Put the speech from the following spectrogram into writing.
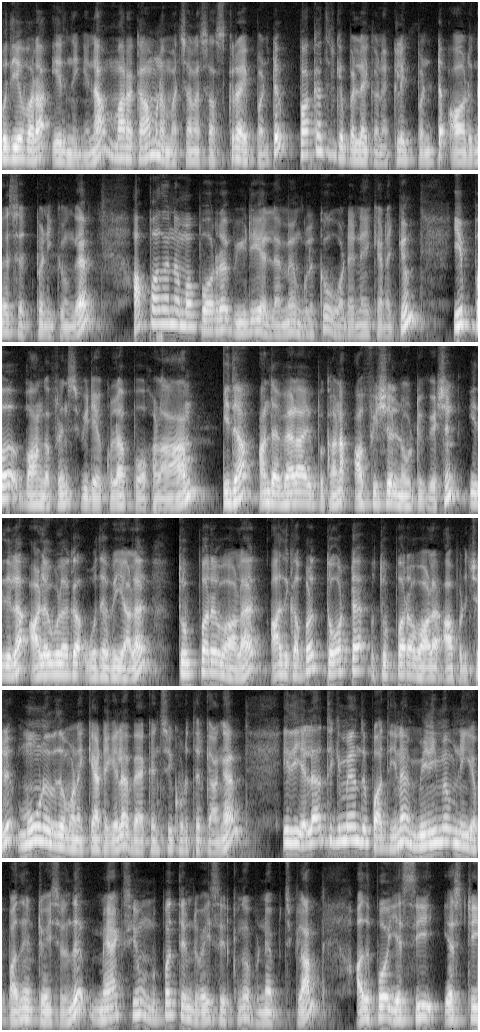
புதியவராக இருந்தீங்கன்னா மறக்காமல் நம்ம சேனல் சப்ஸ்கிரைப் பண்ணிட்டு பக்கத்தில் இருக்க பெல்லைக்கனை கிளிக் பண்ணிட்டு ஆடுங்க செட் பண்ணிக்கோங்க. அப்போ தான் நம்ம போடுற வீடியோ எல்லாமே உங்களுக்கு உடனே கிடைக்கும். இப்போ வாங்க ஃப்ரெண்ட்ஸ் வீடியோக்குள்ளே போகலாம். இதான் அந்த வேலைவாய்ப்புக்கான அஃபிஷியல் நோட்டிஃபிகேஷன் இதில் அலுவலக உதவியாளர் துப்புரவாளர் அதுக்கப்புறம் தோட்ட துப்புரவாளர் அப்படின்னு சொல்லி மூணு விதமான கேட்டகரியில் வேகன்சி கொடுத்துருக்காங்க. இது எல்லாத்துக்குமே வந்து பார்த்தீங்கன்னா மினிமம் நீங்கள் பதினெட்டு வயசுலேருந்து மேக்ஸிமம் முப்பத்தி ரெண்டு வயசு இருக்குங்க விண்ணப்பிச்சுக்கலாம். அது போக எஸ்சி எஸ்டி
